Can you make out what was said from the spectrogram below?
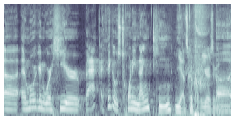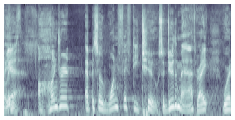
uh, and Morgan were here back. I think it was 2019. Yeah, it's a couple years ago. Uh, at least. yeah, a hundred. Episode 152. So do the math, right? We're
